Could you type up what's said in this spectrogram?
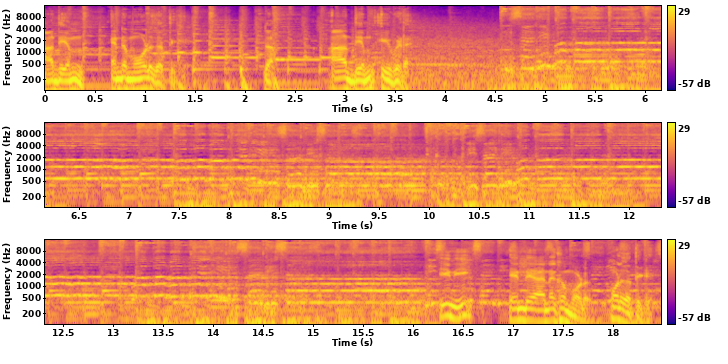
ആദ്യം എന്റെ മോൾ കത്തിക്ക് ആദ്യം ഇവിടെ. ഇനി എന്റെ അനഘ മോൾ മോൾ കത്തിക്കേ.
